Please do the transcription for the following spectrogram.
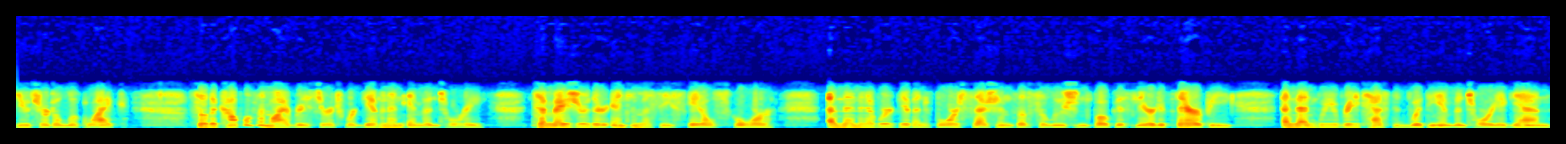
future to look like. So the couples in my research were given an inventory to measure their intimacy scale score, and then they were given four sessions of solution focused narrative therapy, and then we retested with the inventory again.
